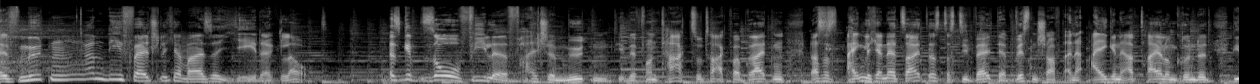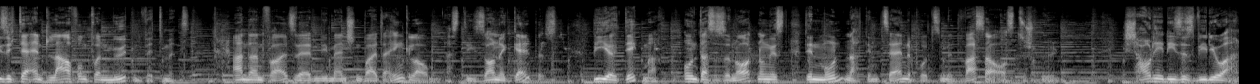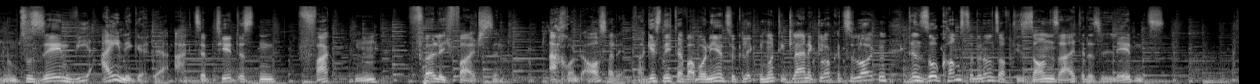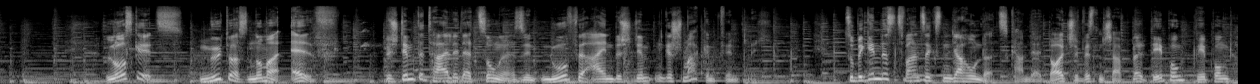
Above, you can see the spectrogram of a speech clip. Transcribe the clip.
Elf Mythen, an die fälschlicherweise jeder glaubt. Es gibt so viele falsche Mythen, die wir von Tag zu Tag verbreiten, dass es eigentlich an der Zeit ist, dass die Welt der Wissenschaft eine eigene Abteilung gründet, die sich der Entlarvung von Mythen widmet. Andernfalls werden die Menschen weiterhin glauben, dass die Sonne gelb ist, Bier dick macht und dass es in Ordnung ist, den Mund nach dem Zähneputzen mit Wasser auszuspülen. Schau dir dieses Video an, um zu sehen, wie einige der akzeptiertesten Fakten völlig falsch sind. Ach und außerdem, vergiss nicht auf Abonnieren zu klicken und die kleine Glocke zu läuten, denn so kommst du mit uns auf die Sonnenseite des Lebens. Los geht's! Mythos Nummer 11. Bestimmte Teile der Zunge sind nur für einen bestimmten Geschmack empfindlich. Zu Beginn des 20. Jahrhunderts kam der deutsche Wissenschaftler D.P.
